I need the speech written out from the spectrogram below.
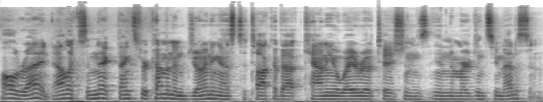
All right, Alex and Nick, thanks for coming and joining us to talk about county away rotations in emergency medicine.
